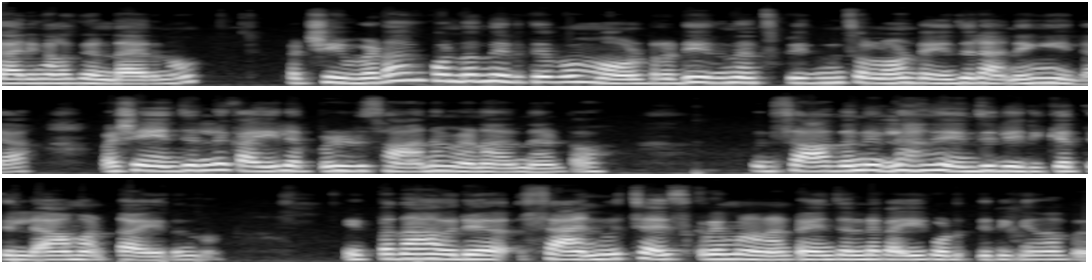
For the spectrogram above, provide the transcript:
കാര്യങ്ങളൊക്കെ ഉണ്ടായിരുന്നു. പക്ഷെ ഇവിടെ കൊണ്ടുവന്ന് ഇരുത്തിയപ്പം ഓൾറെഡി ഇരുന്ന് എക്സ്പീരിയൻസ് ഉള്ളതുകൊണ്ട് ഏഞ്ചൽ അനങ്ങിയില്ല. പക്ഷെ ഏഞ്ചലിന്റെ കയ്യിൽ എപ്പോഴും ഒരു സാധനം വേണമായിരുന്നു കേട്ടോ. ഒരു സാധനം ഇല്ലാതെ ഏഞ്ചൽ ഇരിക്കത്തില്ല ആ മട്ടായിരുന്നു. ഇപ്പതാ ഒരു സാൻഡ്വിച്ച് ഐസ്ക്രീമാണ് കേട്ടോ ഏഞ്ചലിന്റെ കൈ കൊടുത്തിരിക്കുന്നത്.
